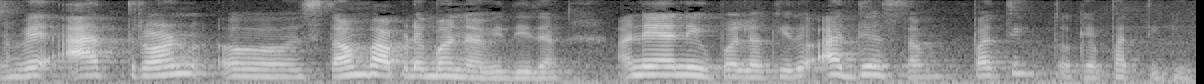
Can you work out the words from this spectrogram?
હવે આ ત્રણ સ્તંભ આપણે બનાવી દીધા. અને એની ઉપર લખી દો આદ્ય સ્તંભ, પતિ, તો કે પતિ ગયું.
